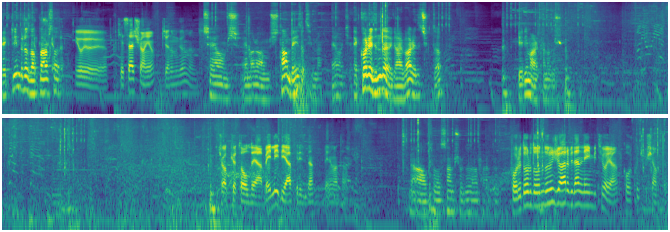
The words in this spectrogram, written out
Bekleyin biraz atlarsa Sıkıntı. Yo yo yo. yo. Keser şu an ya. Canımı görmüyor musun? şey almış, MR almış. Tamam base atayım ben. Ya okey. Echo Red'in de galiba Red'i çıktı. Geleyim arkana dur. Çok kötü oldu ya. Belliydi ya Freeze'den. Benim hatam. Ben 6 olsam şurada daha farklı. Koridor dondurunca harbiden lane bitiyor ya. Korkunç bir şampiyon.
